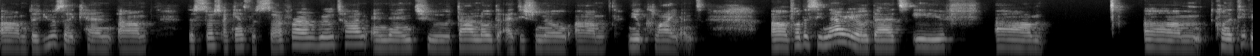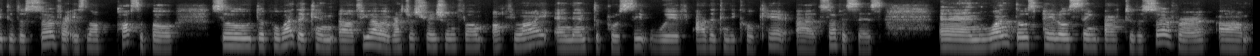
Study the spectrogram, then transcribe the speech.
um, the user can um, the search against the server in real time and then to download the additional um, new client. for the scenario that if um, um, connectivity to the server is not possible. So the provider can uh, fill out a registration form offline and then to proceed with other clinical care uh, services. And once those payloads sync back to the server, um,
